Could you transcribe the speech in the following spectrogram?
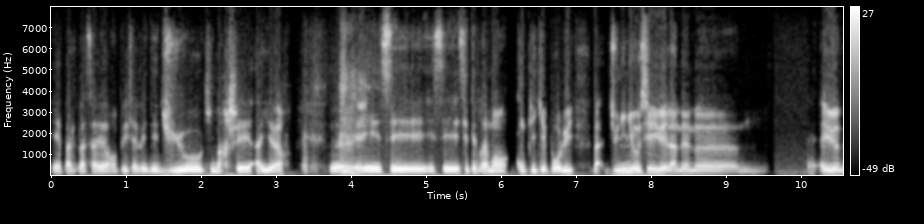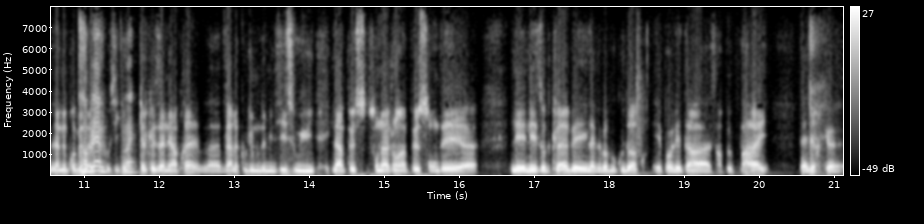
Il n'y avait pas de place ailleurs. En plus, il y avait des duos qui marchaient ailleurs. Euh, et c'était vraiment compliqué pour lui. Bah, Juninho aussi a eu la même, euh, a eu la même problématique Problème, aussi ouais. quelques années après, euh, vers la Coupe du Monde 2006, où il, a un peu, son agent a un peu sondé euh, les, les autres clubs et il n'avait pas beaucoup d'offres. Et Pauletta, c'est un peu pareil. C'est-à-dire que.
